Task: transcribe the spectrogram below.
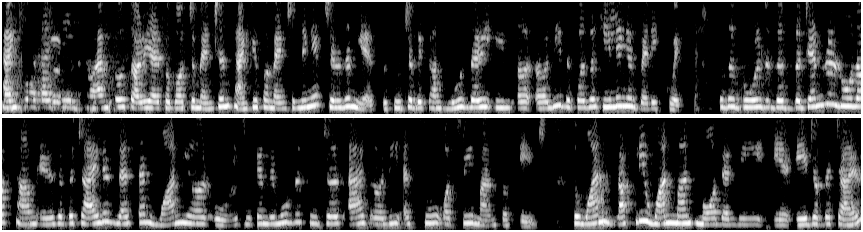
Thank you. what I feel. I'm so sorry, I forgot to mention. Thank you for mentioning it. Children, yes, the suture becomes loose very uh, early because the healing is very quick. So the gold, the, the general rule of thumb is if the child is less than one year old, you can remove the sutures as early as two or three months of age. So one roughly one month more than the age of the child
